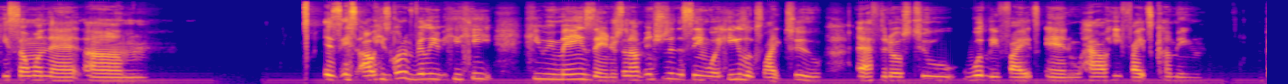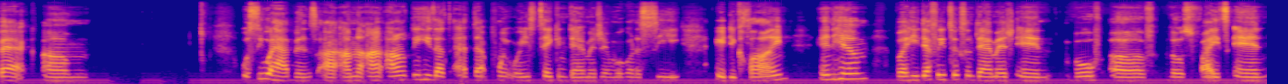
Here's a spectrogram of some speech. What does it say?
He's someone that um, is, is. He's going to really he, he he remains dangerous, and I'm interested in seeing what he looks like too after those two Woodley fights and how he fights coming back. Um, we'll see what happens. I, am not. I, don't think he's at, at that point where he's taking damage, and we're going to see a decline in him. But he definitely took some damage in both of those fights, and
